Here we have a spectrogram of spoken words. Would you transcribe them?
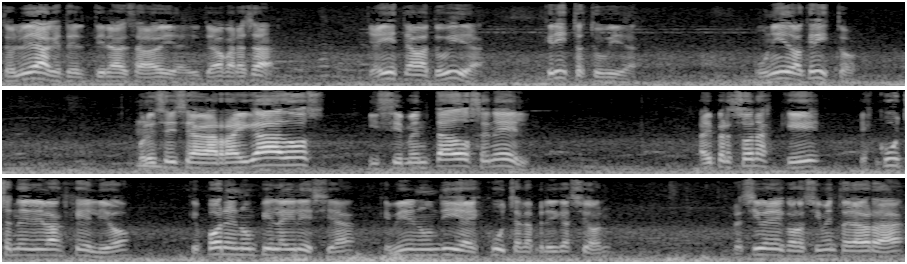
te olvidás que te tiraba el salvavidas y te va para allá. Y ahí estaba tu vida. Cristo es tu vida. Unido a Cristo. Por eso dice agarraigados y cimentados en Él. Hay personas que escuchan el Evangelio, que ponen un pie en la iglesia, que vienen un día y escuchan la predicación, reciben el conocimiento de la verdad,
